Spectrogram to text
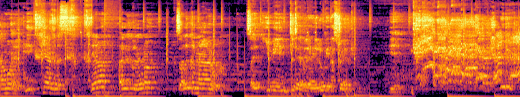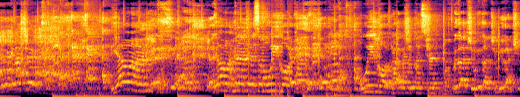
I'm on You can't just, you know, little, you know. So look at now look. So you mean to tell me that you're looking at strength? Yeah. You're looking at strength? Yeah man. yeah man, not tell some out man. My Got question. We got you, we got you, we got you,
